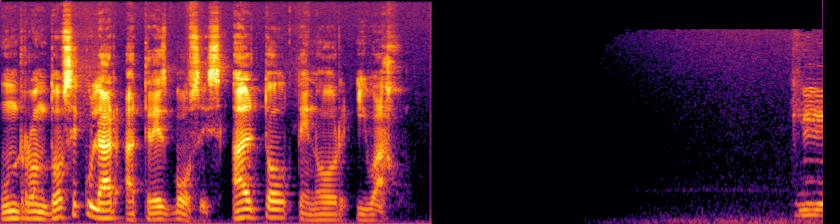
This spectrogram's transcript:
un rondó secular a tres voces, alto, tenor y bajo. Mm.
